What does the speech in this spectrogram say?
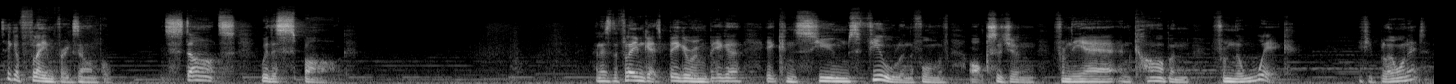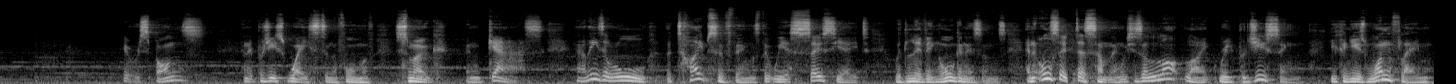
Take a flame, for example. It starts with a spark. And as the flame gets bigger and bigger, it consumes fuel in the form of oxygen from the air and carbon from the wick. If you blow on it, it responds and it produces waste in the form of smoke and gas. Now, these are all the types of things that we associate with living organisms. And it also does something which is a lot like reproducing. You can use one flame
